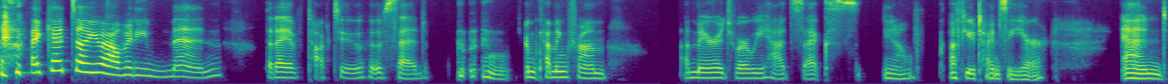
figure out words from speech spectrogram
I can't tell you how many men that I have talked to who have said, I'm coming from a marriage where we had sex, you know, a few times a year. And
